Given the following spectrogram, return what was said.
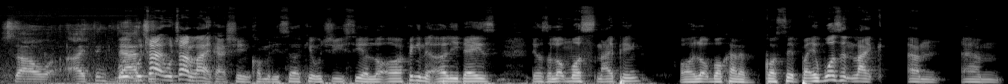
So I think that's which I which I like actually in comedy circuit, which you see a lot of. I think in the early days there was a lot more sniping or a lot more kind of gossip, but it wasn't like um um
